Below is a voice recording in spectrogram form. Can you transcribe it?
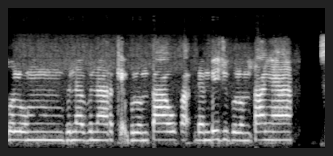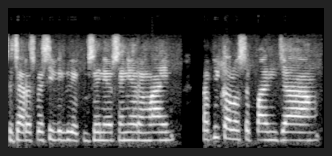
belum benar-benar kayak belum tahu kak dan Beju belum tanya secara spesifik dari senior senior yang lain tapi kalau sepanjang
